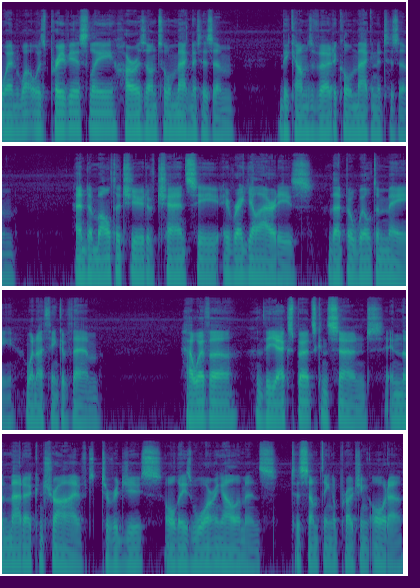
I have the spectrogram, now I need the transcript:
When what was previously horizontal magnetism becomes vertical magnetism, and a multitude of chancy irregularities that bewilder me when I think of them. However, the experts concerned in the matter contrived to reduce all these warring elements to something approaching order,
